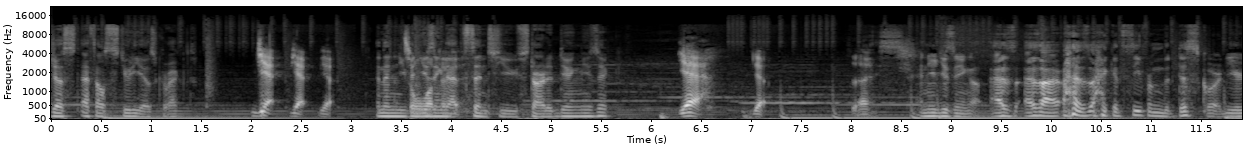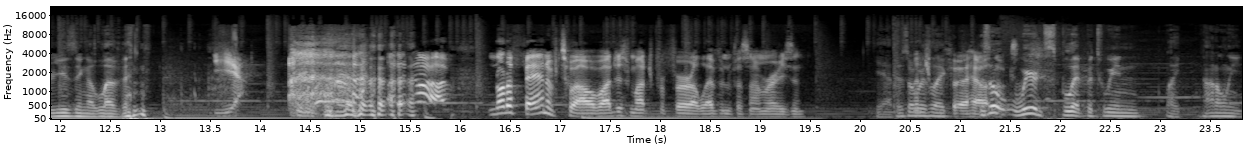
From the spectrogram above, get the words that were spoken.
just FL Studios, correct? Yeah, yeah, yeah. And then you've been using that since you started doing music. Yeah, yeah. Nice. And you're using as as I as I could see from the Discord, you're using 11. Yeah. I don't know. I'm not a fan of 12. I just much prefer 11 for some reason. Yeah, there's always much like there's a looks. weird split between like not only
